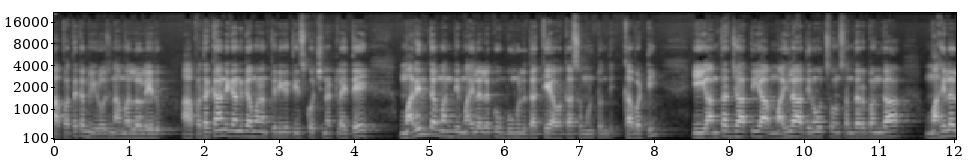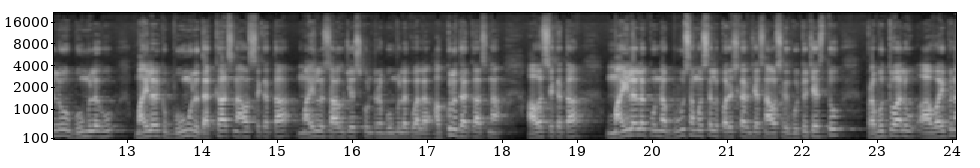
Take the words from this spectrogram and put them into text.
ఆ పథకం ఈ రోజున అమల్లో లేదు. ఆ పథకాన్ని కనుక మనం తిరిగి తీసుకొచ్చినట్లయితే మరింత మంది మహిళలకు భూములు దక్కే అవకాశం ఉంటుంది. కాబట్టి ఈ అంతర్జాతీయ మహిళా దినోత్సవం సందర్భంగా మహిళలు భూములకు మహిళలకు భూములు దక్కాల్సిన ఆవశ్యకత మహిళలు సాగు చేసుకుంటున్న భూములకు వాళ్ళ హక్కులు దక్కాల్సిన ఆవశ్యకత మహిళలకు ఉన్న భూ సమస్యలు పరిష్కారం చేసిన ఆవశ్యకత గుర్తు చేస్తూ ప్రభుత్వాలు ఆ వైపున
